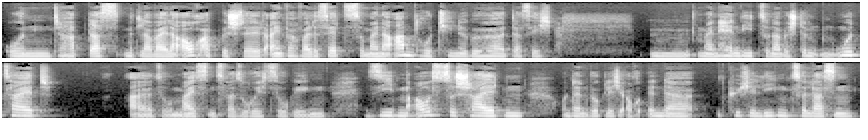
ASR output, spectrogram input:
Und habe das mittlerweile auch abgestellt, einfach weil es jetzt zu meiner Abendroutine gehört, dass ich mein Handy zu einer bestimmten Uhrzeit, also meistens versuche ich so gegen sieben auszuschalten und dann wirklich auch in der Küche liegen zu lassen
